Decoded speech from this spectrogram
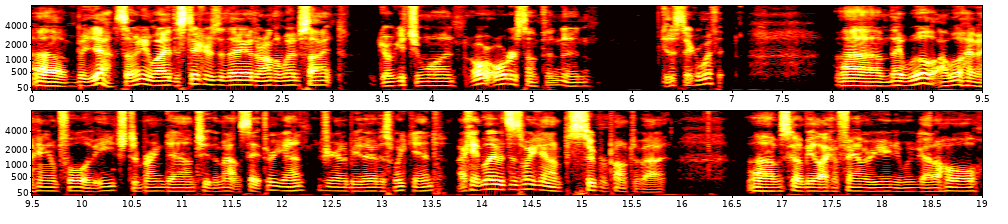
uh, but yeah. So anyway, the stickers are there. They're on the website. Go get you one or order something, and get a sticker with it. Um, they will. I will have a handful of each to bring down to the Mountain State Three Gun if you're going to be there this weekend. I can't believe it's this weekend. I'm super pumped about it. Uh, it's going to be like a family reunion. We've got a whole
